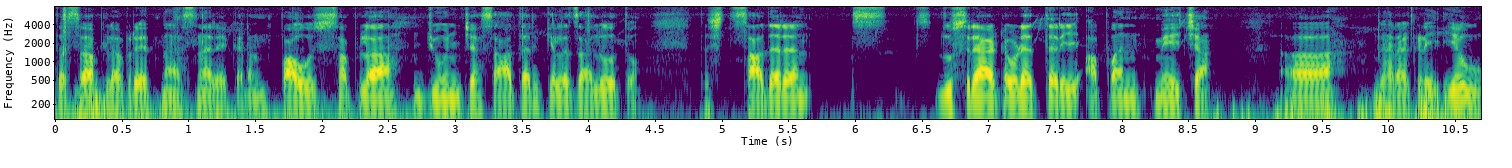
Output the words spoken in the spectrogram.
तसा आपला प्रयत्न असणार आहे. कारण पाऊस आपला जूनच्या सहा तारखेला चालू होतो. तर साधारण दुसऱ्या आठवड्यात तरी आपण मेच्या घराकडे येऊ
